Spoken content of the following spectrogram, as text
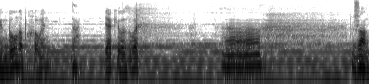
Він був на похованні. Да. Як його звати? Е, Жан,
